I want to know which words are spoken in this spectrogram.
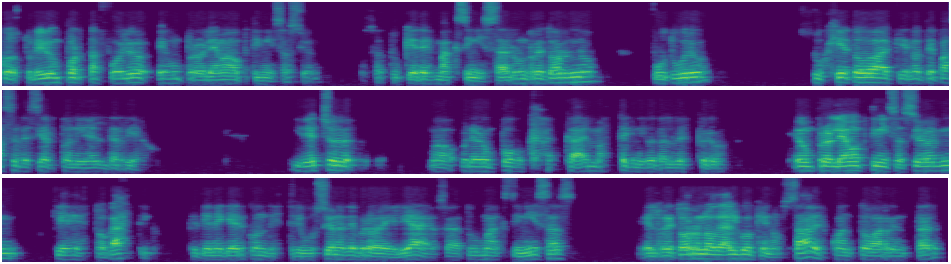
construir un portafolio es un problema de optimización. O sea, tú quieres maximizar un retorno futuro sujeto a que no te pases de cierto nivel de riesgo. Y de hecho, vamos a poner un poco cada vez más técnico tal vez, pero es un problema de optimización que es estocástico, que tiene que ver con distribuciones de probabilidades. O sea, tú maximizas el retorno de algo que no sabes cuánto va a rentar,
